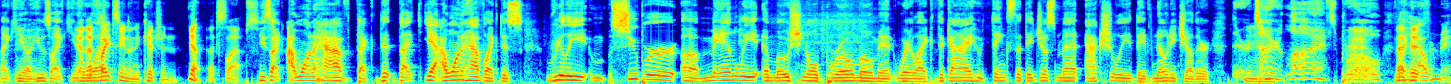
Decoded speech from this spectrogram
like you know he mm. was like you Yeah, know that what fight scene in the kitchen. Yeah. that slaps. he's like i want to have like that that yeah i want to have like this really super uh, manly emotional bro moment where like the guy who thinks that they just met actually they've known each other their entire lives bro That Like, hit I- for me.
